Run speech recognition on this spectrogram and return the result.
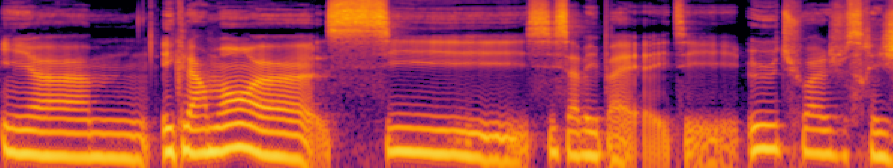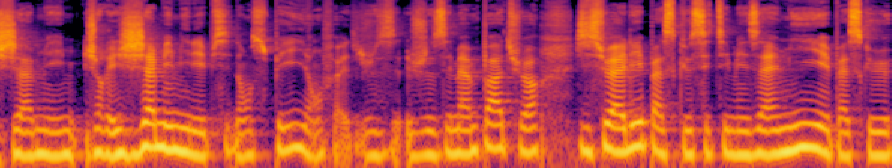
Et, euh, et, clairement, euh, si, si ça n'avait pas été eux, tu vois, je serais jamais, j'aurais jamais mis les pieds dans ce pays, en fait. Je, je sais même pas, tu vois. J'y suis allée parce que c'était mes amis et parce qu'ils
